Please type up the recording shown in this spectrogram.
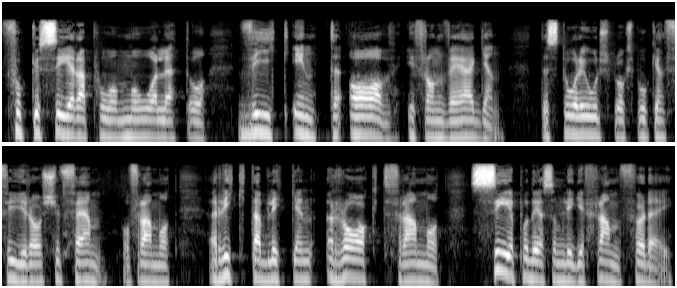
Fokusera på målet och vik inte av ifrån vägen. Det står i Ordspråksboken 4 och 25 och framåt. Rikta blicken rakt framåt. Se på det som ligger framför dig.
